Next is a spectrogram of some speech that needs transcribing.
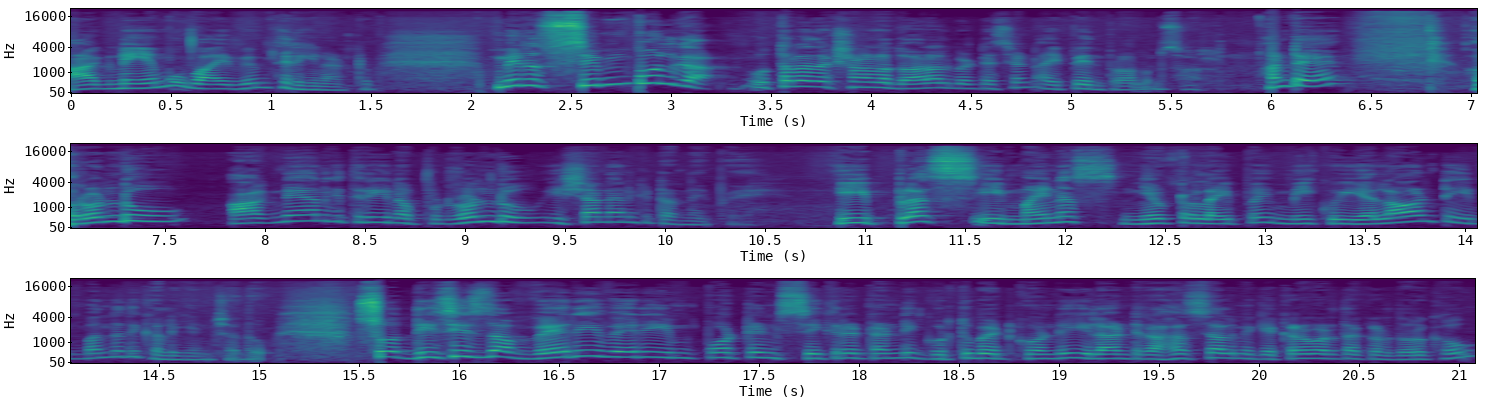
ఆగ్నేయము వాయువ్యం తిరిగినట్టు. మీరు సింపుల్గా ఉత్తర దక్షిణాల ద్వారాలు పెట్టేసేయండి అయిపోయింది ప్రాబ్లమ్ సాల్వ్ అంటే రెండు ఆగ్నేయానికి తిరిగినప్పుడు రెండు ఈశాన్యానికి టర్న్ అయిపోయాయి. ఈ ప్లస్ ఈ మైనస్ న్యూట్రల్ అయిపోయి మీకు ఎలాంటి ఇబ్బంది అది కలిగించదు. So this is the very very important secret అండి. గుర్తుపెట్టుకోండి. ఇలాంటి రహస్యాలు మీకు ఎక్కడ పడితే అక్కడ దొరకవు.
